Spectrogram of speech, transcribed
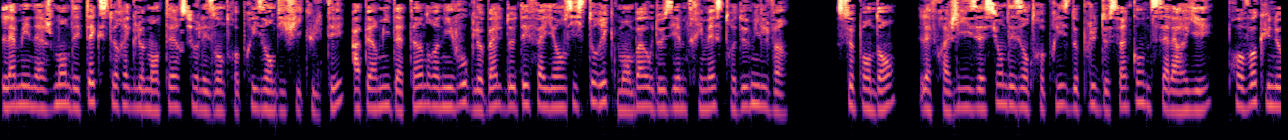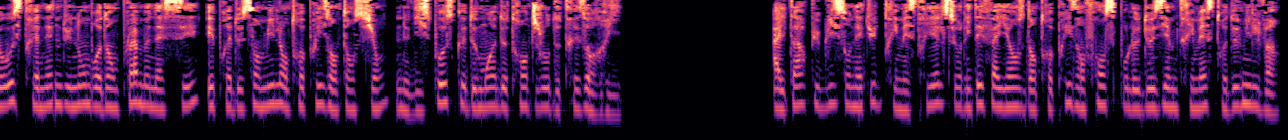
L'aménagement des textes réglementaires sur les entreprises en difficulté a permis d'atteindre un niveau global de défaillance historiquement bas au deuxième trimestre 2020. Cependant, la fragilisation des entreprises de plus de 50 salariés provoque une hausse très nette du nombre d'emplois menacés et près de 100 000 entreprises en tension ne disposent que de moins de 30 jours de trésorerie. Altar publie son étude trimestrielle sur les défaillances d'entreprises en France pour le deuxième trimestre 2020.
